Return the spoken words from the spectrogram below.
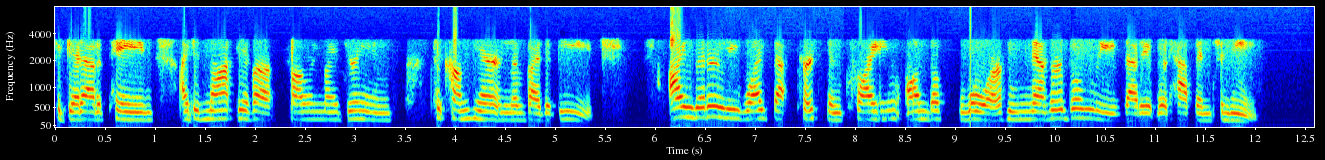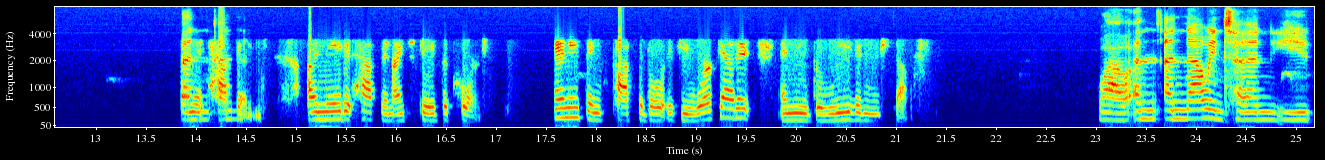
to get out of pain. I did not give up following my dreams to come here and live by the beach. I literally was that person crying on the floor who never believed that it would happen to me. And, and it happened. I made it happen. I stayed the course. Anything's possible if you work at it and you believe in yourself. Wow, and and now in turn, you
